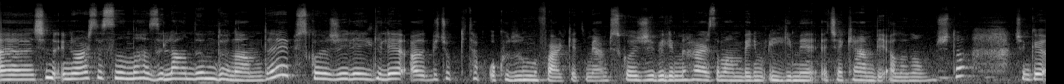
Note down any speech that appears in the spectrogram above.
Ee, Şimdi üniversite sınavına hazırlandığım dönemde psikolojiyle ilgili birçok kitap okuduğumu fark ettim. Yani psikoloji bilimi her zaman benim ilgimi çeken bir alan olmuştu. Çünkü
